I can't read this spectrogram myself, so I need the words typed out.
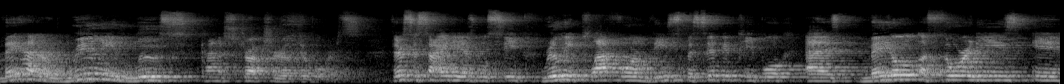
they had a really loose kind of structure of divorce. Their society, as we'll see, really platformed these specific people as male authorities in,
